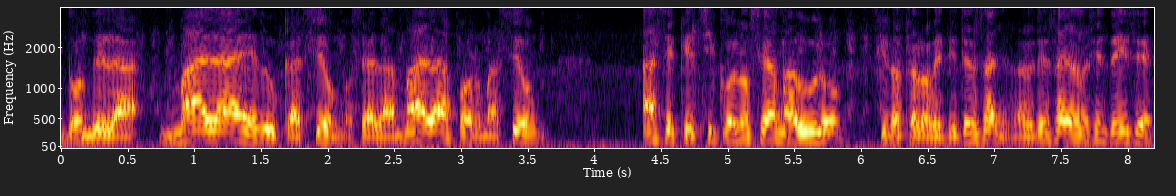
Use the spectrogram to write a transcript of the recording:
donde la mala educación, o sea, la mala formación, hace que el chico no sea maduro, sino hasta los 23 años. A los 23 años recién te dice,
